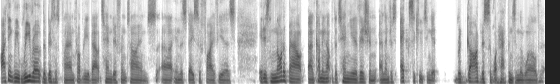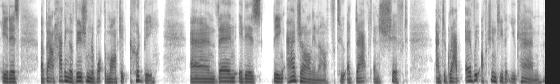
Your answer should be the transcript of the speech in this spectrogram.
i think we rewrote the business plan probably about 10 different times uh, in the space of five years it is not about uh, coming up with a 10 year vision and then just executing it regardless of what happens in the world. It is about having a vision of what the market could be. And then it is being agile enough to adapt and shift and to grab every opportunity that you can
